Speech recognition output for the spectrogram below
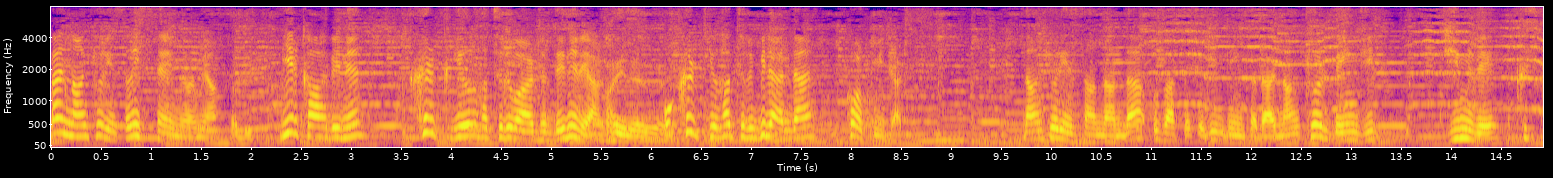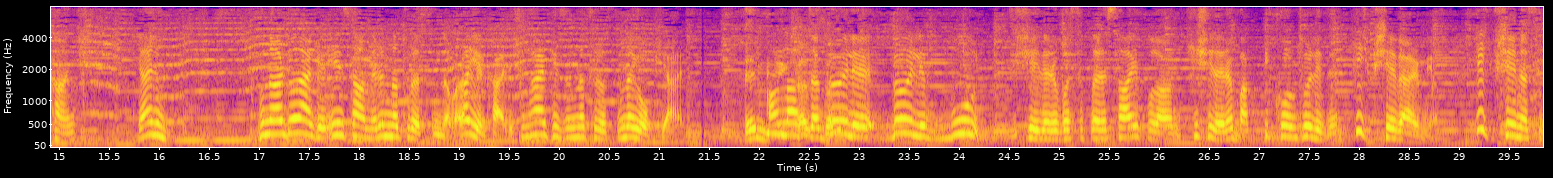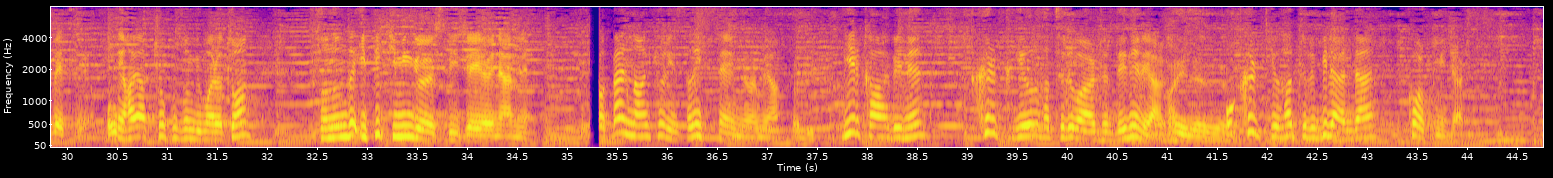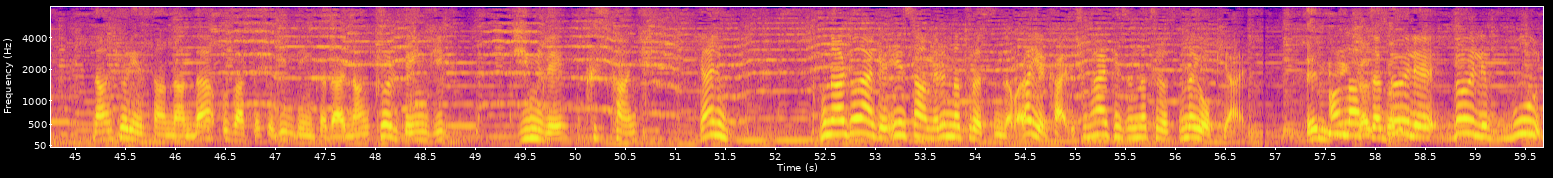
Ben nankör insanı hiç sevmiyorum ya. Tabii. Bir kahvenin 40 yıl hatırı vardır denir ya. Aynen öyle. O 40 yıl hatırı bilenden korkmayacaksın. Nankör insandan da uzaklaşabildiğin kadar nankör, bencil, cimri, kıskanç. Yani bunlar ki insanların naturasında var. Hayır kardeşim herkesin naturasında yok yani. En büyük Allah da hastalık- böyle böyle bu şeylere vasıflara sahip olan kişilere bak bir kontrol edin. Hiçbir şey vermiyor. Hiçbir şey nasip etmiyor. Yani hayat çok uzun bir maraton. Sonunda ipi kimin göğüsleyeceği önemli. Ben nankör insanı hiç sevmiyorum ya. Tabii. Bir kahvenin 40 yıl hatırı vardır denir ya. Aynen öyle. O 40 yıl hatırı bilenden korkmayacaksın. Nankör insandan da uzaklaşabildiğin kadar nankör, bencil, cimri, kıskanç. Yani bunlar diyorlar ki insanların naturasında var. Hayır kardeşim herkesin naturasında yok yani. En büyük Allah da hastalık- böyle böyle bu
